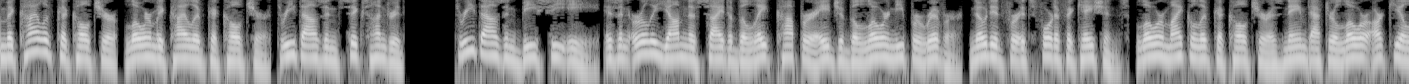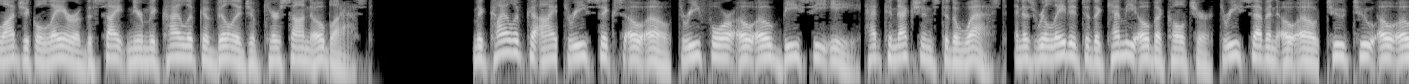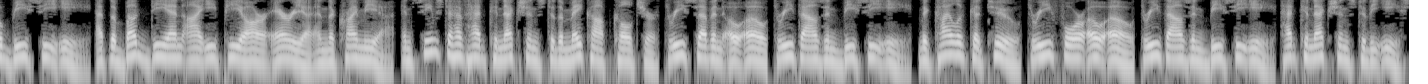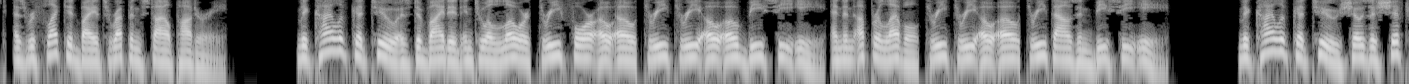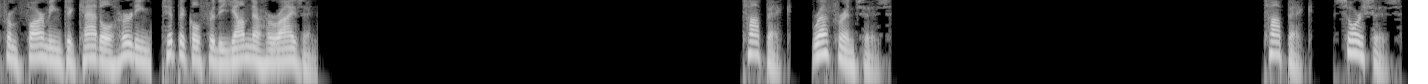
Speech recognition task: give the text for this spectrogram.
The Mikhailovka culture, Lower Mikhailovka culture 3600 3000 BCE is an early Yamna site of the late Copper Age of the lower Dnieper River, noted for its fortifications. Lower Mikhailovka culture is named after lower archaeological layer of the site near Mikhailovka village of Kherson Oblast. Mikhailovka I 3600-3400 BCE had connections to the west, and is related to the Kemi Oba culture 3700-2200 BCE at the Bug Dniepr area and the Crimea, and seems to have had connections to the Maykop culture 3700-3000 BCE. Mikhailovka II 3400-3000 BCE had connections to the east, as reflected by its Repin-style pottery. Mikhailovka II is divided into a lower 3400-3300 BCE and an upper level 3300-3000 BCE. Mikhailovka II shows a shift from farming to cattle herding, typical for the Yamna horizon. References Sources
